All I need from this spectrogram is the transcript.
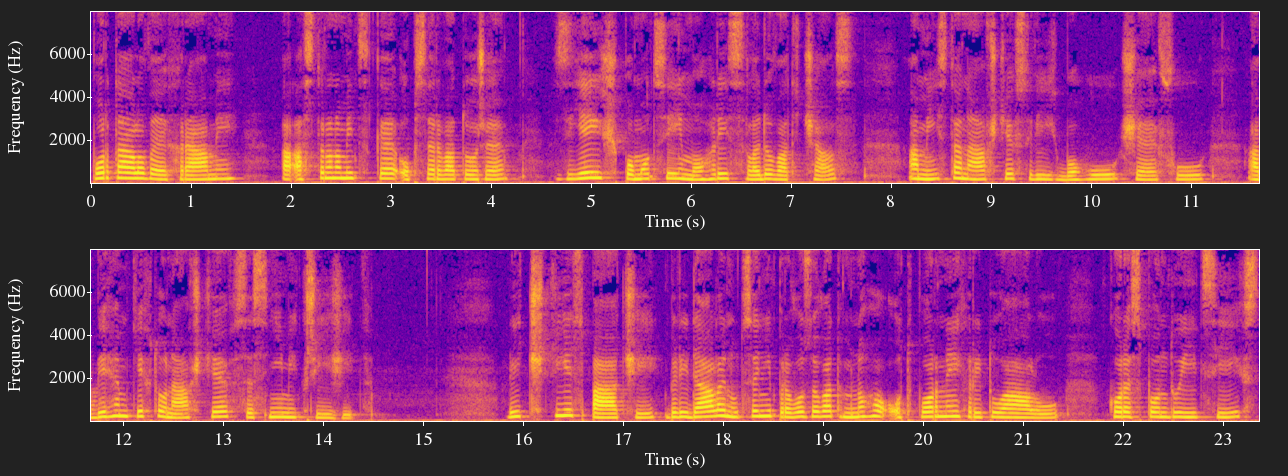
portálové chrámy a astronomické observatoře, z jejichž pomocí mohli sledovat čas a místa návštěv svých bohů, šéfů a během těchto návštěv se s nimi křížit. Ličtí spáči byli dále nuceni provozovat mnoho odporných rituálů, korespondujících s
